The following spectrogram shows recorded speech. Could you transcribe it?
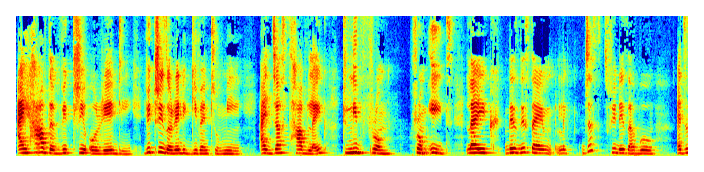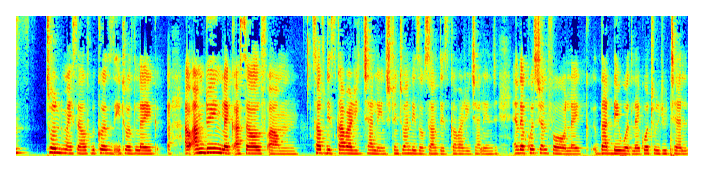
i have the victory already. Victory is already given to me. I just have like to live from from it like there's this time like just a few days ago i just told myself because it was like i'm doing like a self um self discovery challenge 21 days of self discovery challenge. And the question for like that day was like what will you tell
